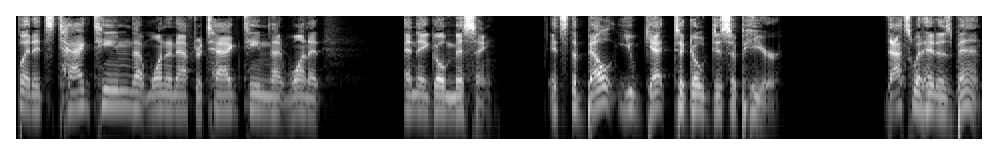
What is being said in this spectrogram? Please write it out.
but it's tag team that won it after tag team that won it, and they go missing. It's the belt you get to go disappear. That's what it has been.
